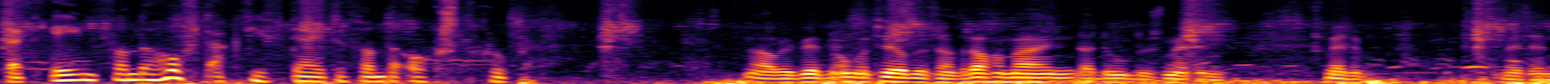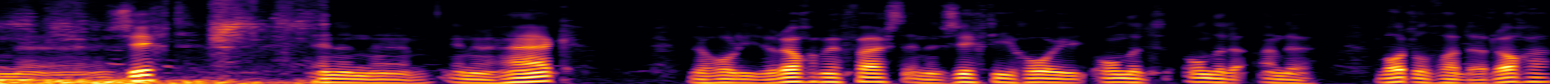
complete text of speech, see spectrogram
werd een van de hoofdactiviteiten van de oogstgroep. Nou, we zijn momenteel dus aan het roggemaaien. Dat doen we dus met een, met een, met een eh, zicht en een, eh, en een haak. Daar hol je de roggen mee vast en een zicht die gooi je onder, onder de, aan de wortel van de roggen.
